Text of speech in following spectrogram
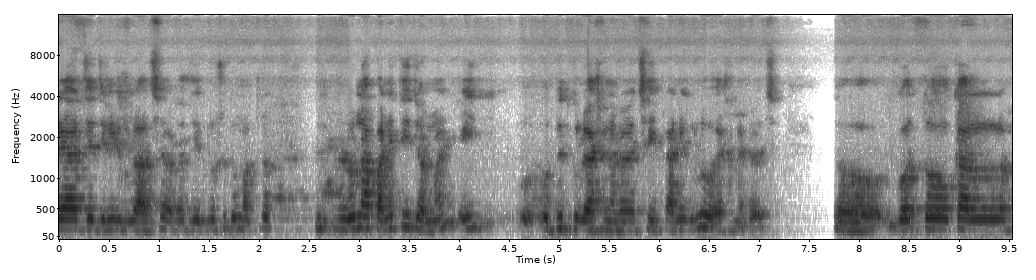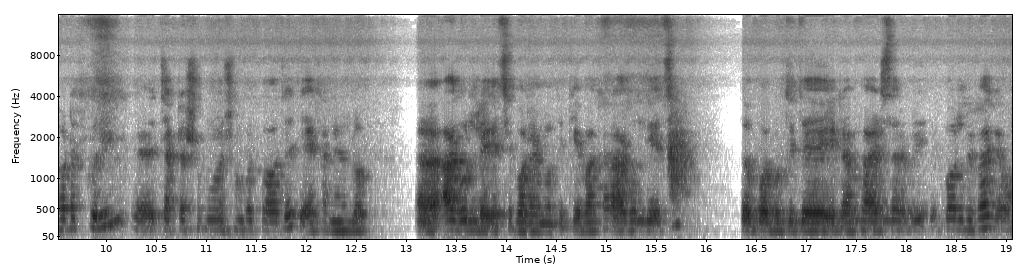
রেয়ার যে জিনিসগুলো আছে অর্থাৎ যেগুলো শুধুমাত্র লুনা পানিতেই জন্মায় এই উদ্ভিদগুলো এখানে রয়েছে এই প্রাণীগুলো এখানে রয়েছে। তো গতকাল হঠাৎ করেই চারটার সময় সংবাদ পাওয়া যায় যে এখানে হলো আগুন লেগেছে, বনের মধ্যে কে বা কারা আগুন দিয়েছে। তো পরবর্তীতে এটা ফায়ার সার্ভিস বন বিভাগ এবং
